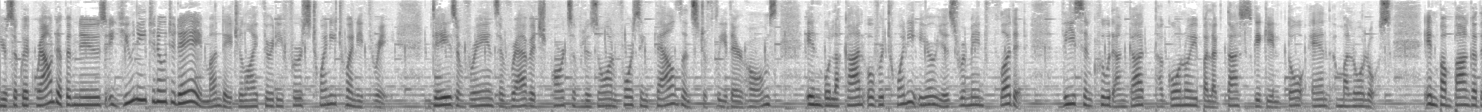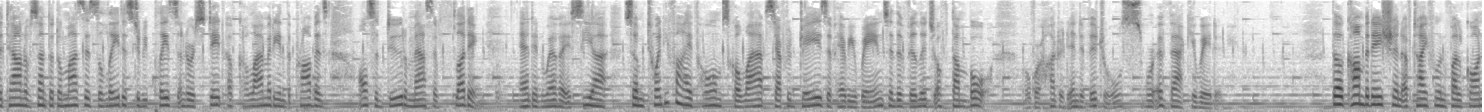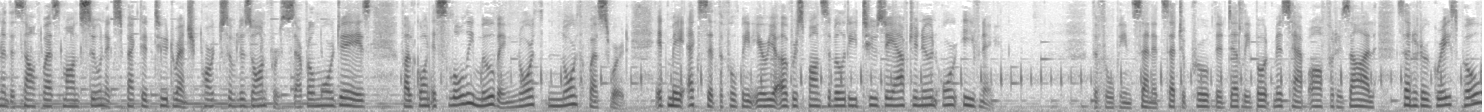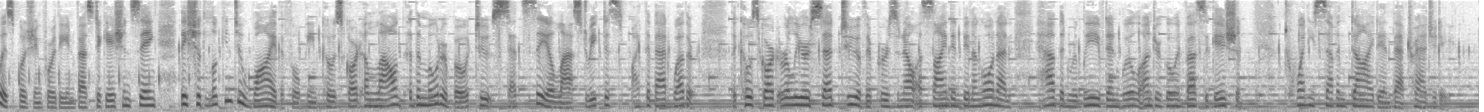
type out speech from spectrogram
Here's a quick roundup of news you need to know today, Monday, July 31st, 2023. Days of rains have ravaged parts of Luzon, forcing thousands to flee their homes. In Bulacan, over 20 areas remain flooded. These include Angat, Hagonoy, Balagtas, Guiguinto, and Malolos. In Pampanga, the town of Santo Tomas is the latest to be placed under a state of calamity in the province, also due to massive flooding. And in Nueva Ecija, some 25 homes collapsed after days of heavy rains in the village of Tambo. Over 100 individuals were evacuated. The combination of Typhoon Falcon and the southwest monsoon expected to drench parts of Luzon for several more days. Falcon is slowly moving north northwestward. It may exit the Philippine area of responsibility Tuesday afternoon or evening. The Philippine Senate set to probe the deadly boat mishap off Rizal. Senator Grace Poe is pushing for the investigation, saying they should look into why the Philippine Coast Guard allowed the motorboat to set sail last week despite the bad weather. The Coast Guard earlier said two of their personnel assigned in Binangonan have been relieved and will undergo investigation. 27 died in that tragedy.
